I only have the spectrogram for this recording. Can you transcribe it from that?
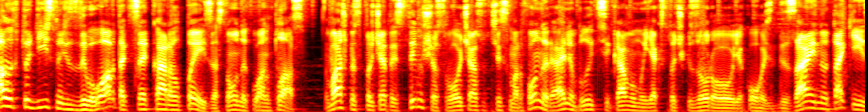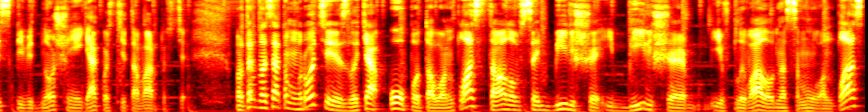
Але хто дійсно здивував, так це Карл Пей, засновник OnePlus. Важко сперечатись з тим, що свого часу ці смартфони реально були цікавими як з точки зору якогось дизайну, так і співвідношення якості та вартості. Проте в 2020 році злиття Oppo та OnePlus ставало все більше і більше і впливало на саму OnePlus.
